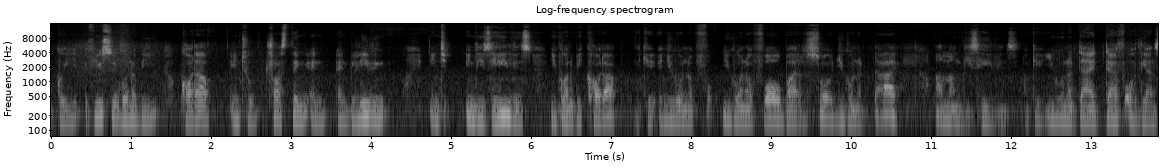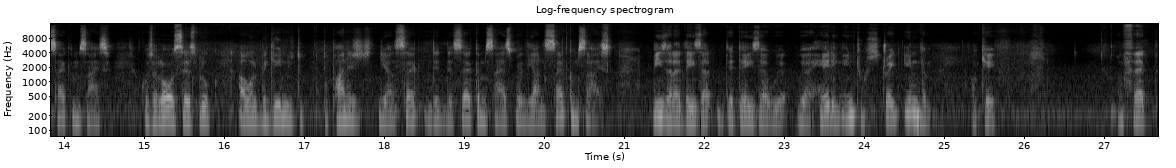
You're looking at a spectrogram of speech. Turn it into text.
okay, if you're still going to be caught up into trusting and, and believing into in these heathens, you're going to be caught up, okay, and you're going to you're going to fall by the sword. You're going to die among these heathens, okay. You're to die death of the uncircumcised, because the Lord says, "Look, I will begin you to, to punish the, uncirc- the, the circumcised with the uncircumcised." These are the days that the days that we, we are heading into straight in them. Okay. In fact,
